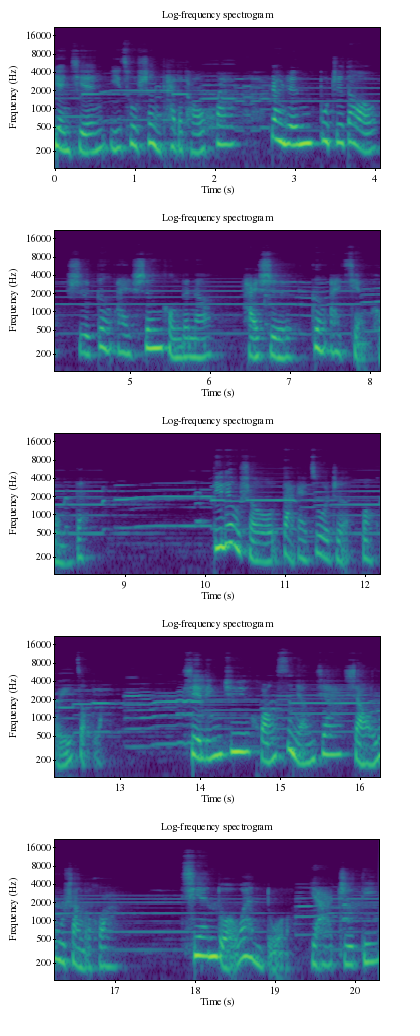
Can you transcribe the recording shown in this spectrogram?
眼前一簇盛开的桃花。让人不知道是更爱深红的呢，还是更爱浅红的。第六首大概作者往回走了，写邻居黄四娘家小路上的花，千朵万朵压枝低，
